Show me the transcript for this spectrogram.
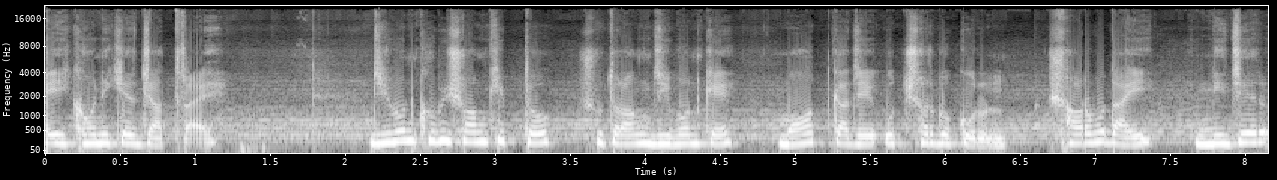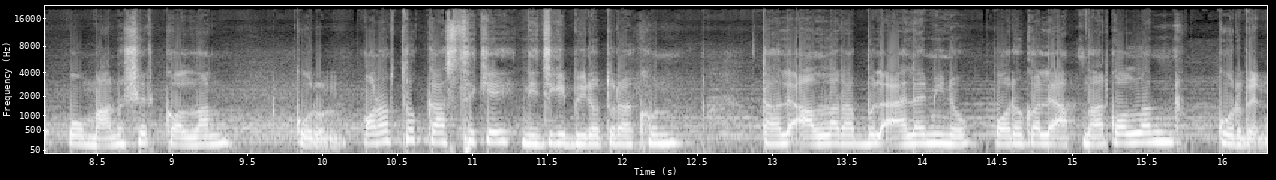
এই ক্ষণিকের যাত্রায়। জীবন খুবই সংক্ষিপ্ত, সুতরাং জীবনকে মহৎ কাজে উৎসর্গ করুন। সর্বদাই নিজের ও মানুষের কল্যাণ করুন। অনর্থক কাজ থেকে নিজেকে বিরত রাখুন। তাহলে আল্লাহ রাব্বুল আলমিনও পরকালে আপনার কল্যাণ করবেন।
